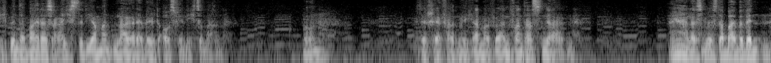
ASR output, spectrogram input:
Ich bin dabei, das reichste Diamantenlager der Welt ausfindig zu machen. Nun, der Chef hat mich einmal für einen Fantasten gehalten. Naja, lassen wir es dabei bewenden.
